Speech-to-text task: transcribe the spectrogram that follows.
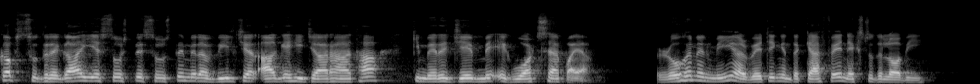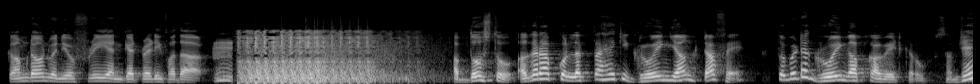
कब सुधरेगा? ये सोचते सोचते मेरा व्हीलचेयर आगे ही जा रहा था कि मेरे जेब में एक व्हाट्सएप आया। Rohan and me are waiting in the cafe next to the lobby come down when you free and get ready for the अब दोस्तों, अगर आपको लगता है कि ग्रोइंग यंग टफ है तो बेटा ग्रोइंग अप का वेट करो, समझे?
